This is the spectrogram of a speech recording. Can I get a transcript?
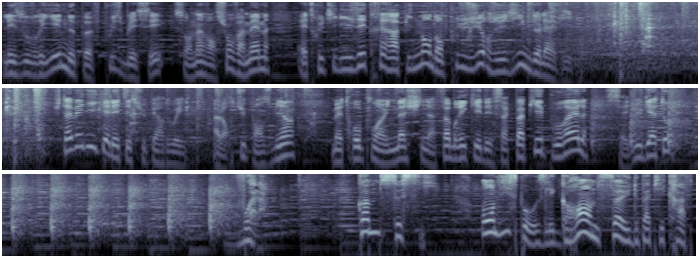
Les ouvriers ne peuvent plus se blesser, son invention va même être utilisée très rapidement dans plusieurs usines de la ville. Je t'avais dit qu'elle était super douée. Alors tu penses bien, mettre au point une machine à fabriquer des sacs papier pour elle, c'est du gâteau. Voilà. Comme ceci. On dispose les grandes feuilles de papier craft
